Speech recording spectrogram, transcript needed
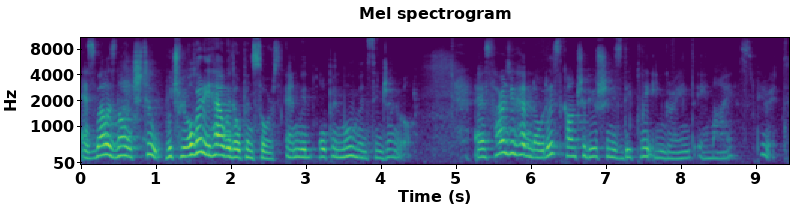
as well as knowledge too, which we already have with open source and with open movements in general. As far as you have noticed, contribution is deeply ingrained in my spirit.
